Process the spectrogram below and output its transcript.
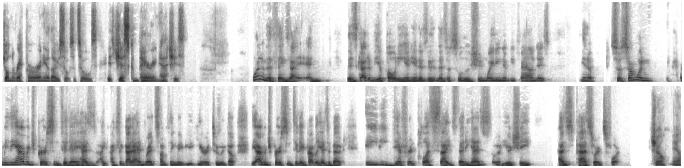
john the ripper or any of those sorts of tools. It's just comparing hashes. One of the things i and there's got to be a pony in here. There's a, there's a solution waiting to be found is you know so someone I mean, the average person today has, I, I, forgot, I had read something maybe a year or two ago. The average person today probably has about 80 different plus sites that he has, or he or she has passwords for. Sure, yeah.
